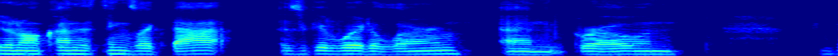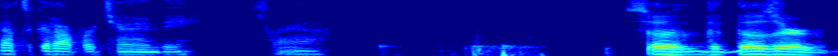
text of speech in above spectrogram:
doing all kinds of things like that is a good way to learn and grow. And I think that's a good opportunity. So, yeah. So th- those are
